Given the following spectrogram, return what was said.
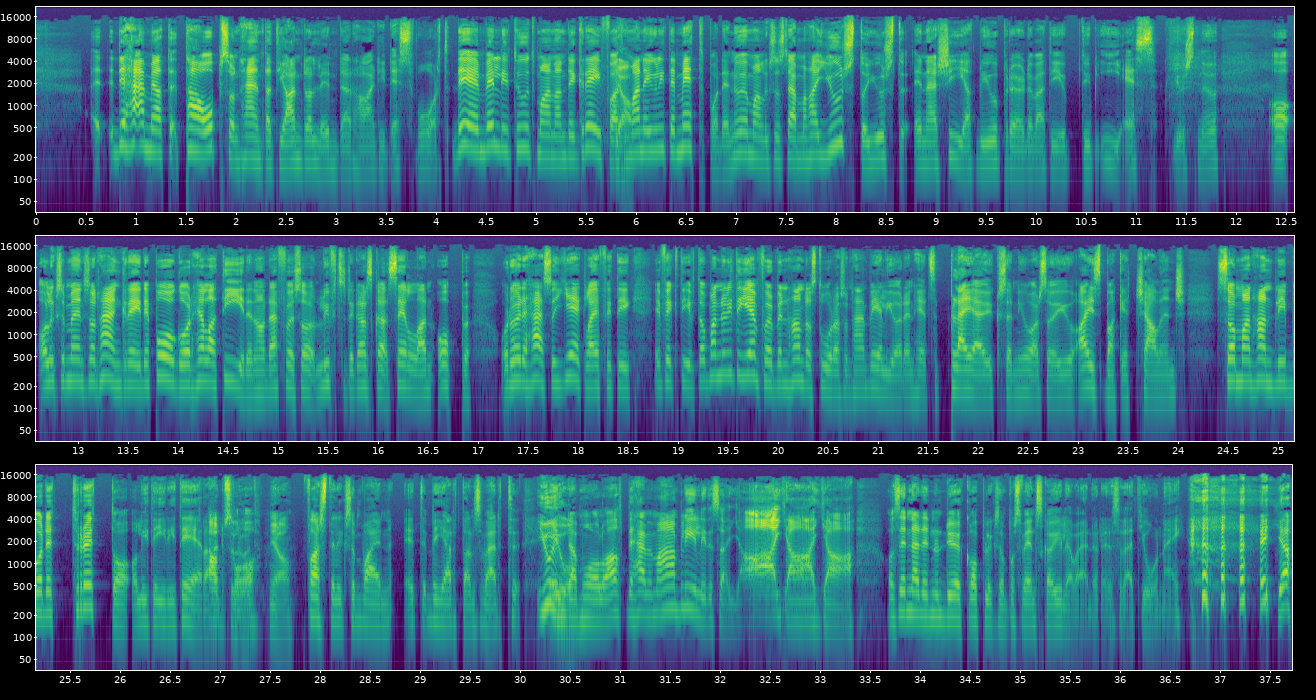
det här med att ta upp sånt här att i andra länder har de det svårt. Det är en väldigt utmanande grej för att Ja. man är ju lite mätt på det. Nu är man liksom sådär, man har just och just energi att bli upprörd över typ, typ IS just nu. Och, och liksom en sån här grej, det pågår hela tiden och därför så lyfts det ganska sällan upp. Och då är det här så jäkla effektiv, effektivt. Om man nu lite jämför med den andra stora sån här välgörenhetspläjayxan i år så är ju Ice Bucket Challenge som man hann bli både trött och, lite irriterad Absolut, på. ja. Fast det liksom var en, ett behjärtansvärt Jo, ändamål och allt det här. Men man blivit lite så här, ja, ja, ja. Och sen när det nu dök upp liksom på svenska Yle var jag nu redan sådär att jo, nej. jag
